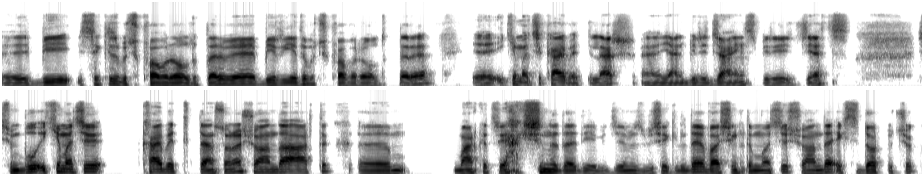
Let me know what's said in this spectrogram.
e, bir 8.5 favori oldukları ve bir 7.5 favori oldukları e, iki maçı kaybettiler. E, yani biri Giants, biri Jets. Şimdi bu iki maçı kaybettikten sonra şu anda artık e, market reaction'ı da diyebileceğimiz bir şekilde Washington maçı şu anda eksi dört buçuk.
